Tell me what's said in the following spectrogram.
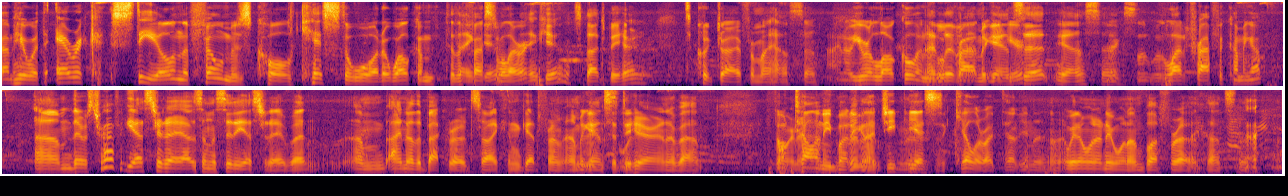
I'm here with Eric Steel, and the film is called Kiss the Water. Welcome to the Thank festival, you. Eric. Thank you. It's glad to be here. It's a quick drive from my house, so I know you're a local, and I live in. Amagansett. Yeah. So Excellent. With a lot of traffic coming up. um, there was traffic yesterday. I was in the city yesterday, but um, I know the back road, so I can get from Amagansett to here in about. Don't tell anybody that. GPS is a killer. I tell you. No, no, we don't want anyone on Bluff Road. That's the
